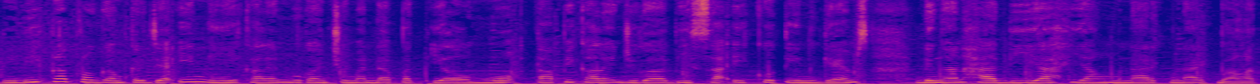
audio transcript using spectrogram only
Di diklat program kerja ini kalian bukan cuma dapat ilmu, tapi kalian juga bisa ikutin games dengan hadiah yang menarik-menarik banget.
